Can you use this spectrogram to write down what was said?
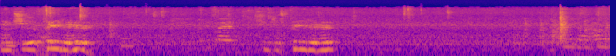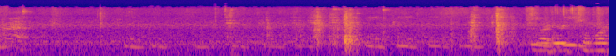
And she just peed in here. She just peed in here. Right here somewhere.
